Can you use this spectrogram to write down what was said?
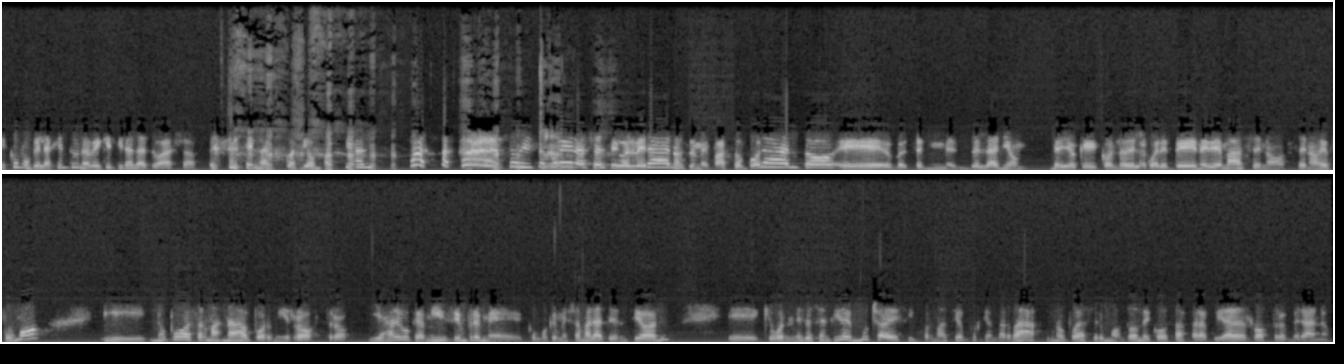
es como que la gente una vez que tira la toalla en la ecuación facial, yo dice, bueno, ya llegó el verano, se me pasó por alto, eh, del año medio que con lo de la cuarentena y demás se nos, se nos defumó y no puedo hacer más nada por mi rostro. Y es algo que a mí siempre me, como que me llama la atención eh, que bueno, en ese sentido hay mucha desinformación porque en verdad uno puede hacer un montón de cosas para cuidar el rostro en verano.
